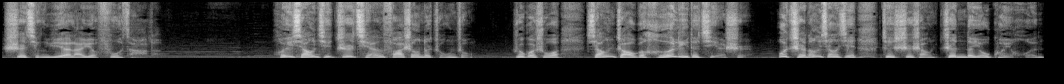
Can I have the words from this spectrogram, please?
事情越来越复杂了。回想起之前发生的种种，如果说想找个合理的解释，我只能相信这世上真的有鬼魂。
